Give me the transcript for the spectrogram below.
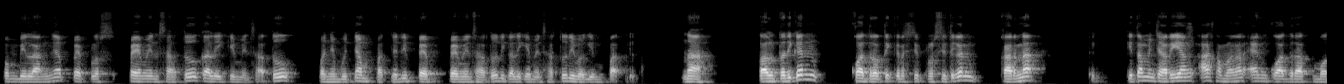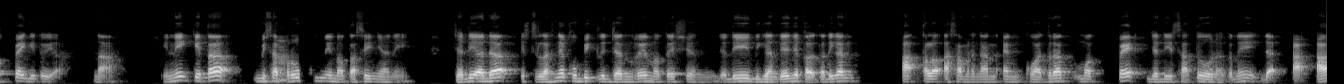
pembilangnya P plus P min 1 kali Q min 1 penyebutnya 4. Jadi P, P min 1 dikali Q min 1 dibagi 4 gitu. Nah, kalau tadi kan quadratic reciprocity kan karena kita mencari yang A sama dengan N kuadrat mod P gitu ya. Nah, ini kita bisa Hmm. perubah nih notasinya nih. Jadi ada istilahnya cubic Legendre notation. Jadi diganti aja kalau tadi kan A kalau A sama dengan N kuadrat mod P jadi satu. Nah, ini A, A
